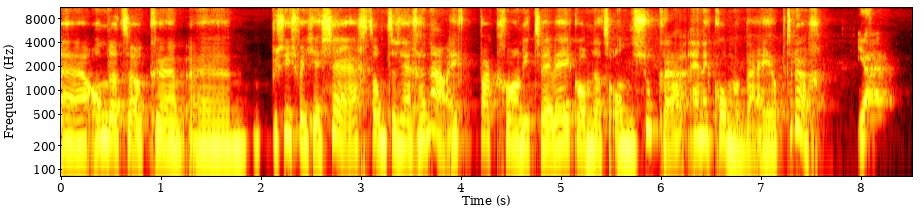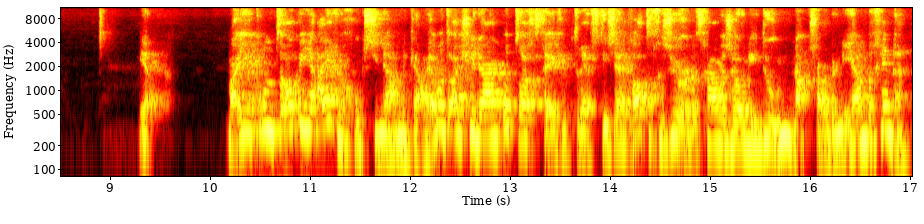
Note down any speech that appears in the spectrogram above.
Uh, omdat ook uh, precies wat jij zegt, om te zeggen, nou, ik pak gewoon die twee weken om dat te onderzoeken en ik kom er bij je op terug. Ja, ja. Maar je komt ook in je eigen groepsdynamica. Hè? Want als je daar een opdrachtgever treft die zegt, wat een gezeur, dat gaan we zo niet doen. Nou, ik zou er niet aan beginnen.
